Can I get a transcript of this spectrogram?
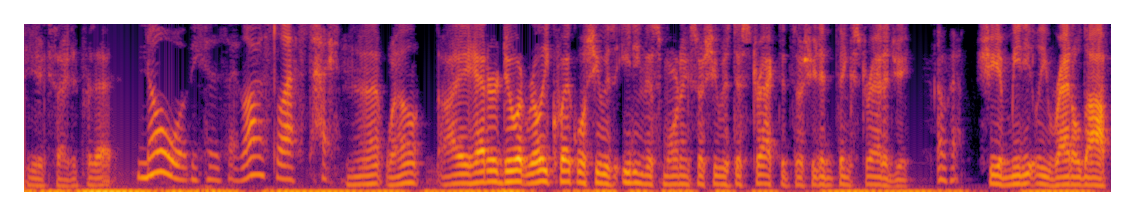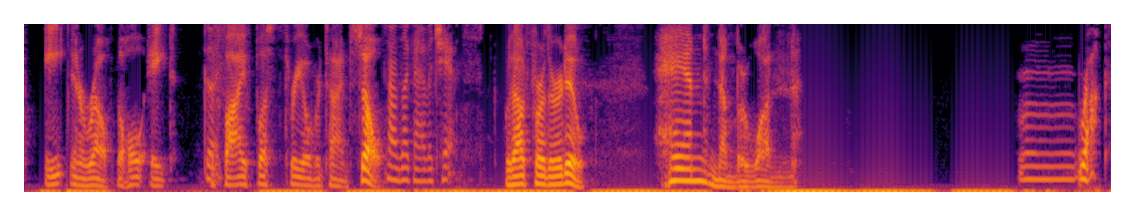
Are you excited for that? No, because I lost last time. Uh, well, I had her do it really quick while she was eating this morning, so she was distracted, so she didn't think strategy. Okay. She immediately rattled off eight in a row, the whole eight. The five plus three overtime. So, Sounds like I have a chance. without further ado, hand number one. Mm, rock.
